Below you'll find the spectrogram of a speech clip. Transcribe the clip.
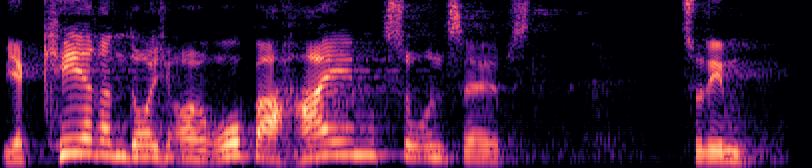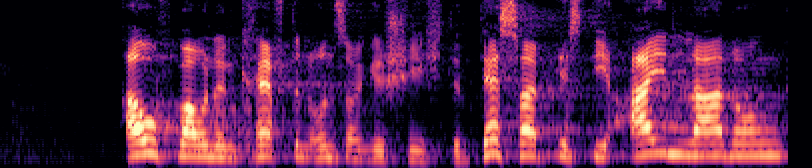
wir kehren durch Europa heim zu uns selbst, zu den aufbauenden Kräften unserer Geschichte. Deshalb ist die Einladung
